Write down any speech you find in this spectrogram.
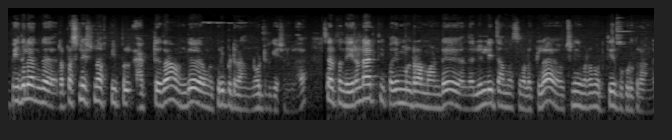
இப்போ இதில் இந்த ரெப்ரசன்டேஷன் ஆஃப் பீப்புள் ஆக்ட் தான் வந்து அவங்க குறிப்பிடுறாங்க நோட்டிஃபிகேஷனில் சார் இப்போ இந்த இரண்டாயிரத்தி பதிமூன்றாம் ஆண்டு அந்த லில்லி தாமஸ் வழக்கில் உச்சநீதிமன்றம் ஒரு தீர்ப்பு கொடுக்குறாங்க.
